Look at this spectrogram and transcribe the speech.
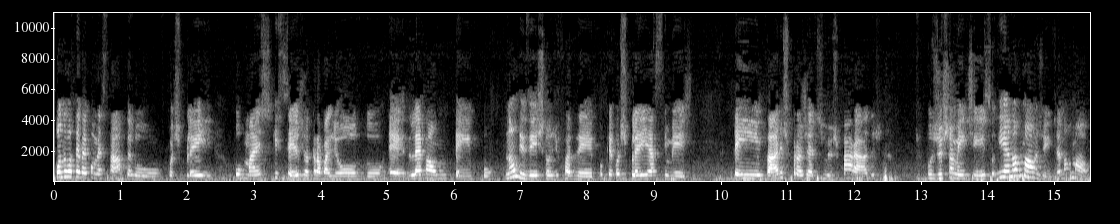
quando você vai começar pelo cosplay, por mais que seja trabalhoso, é, leva um tempo, não desistam de fazer, porque cosplay é assim mesmo. Tem vários projetos meus parados por justamente isso. E é normal, gente, é normal.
